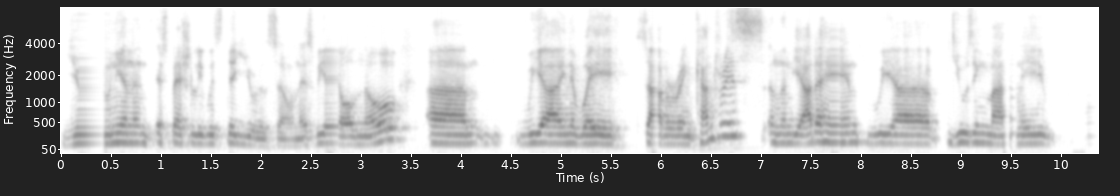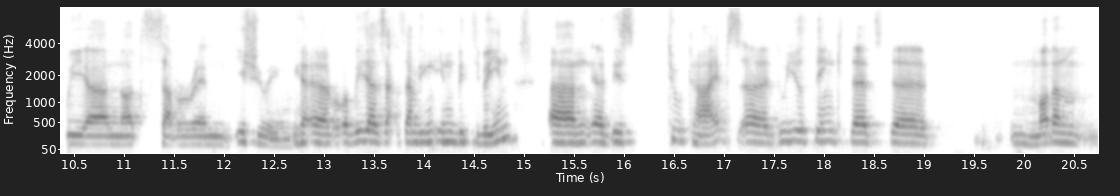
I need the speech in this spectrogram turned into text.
Union and especially with the Eurozone? As we all know, um, we are in a way sovereign countries, and on the other hand, we are using money we are not sovereign issuing. Uh, we are something in between. Um, uh, these two types. Uh, do you think that the modern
